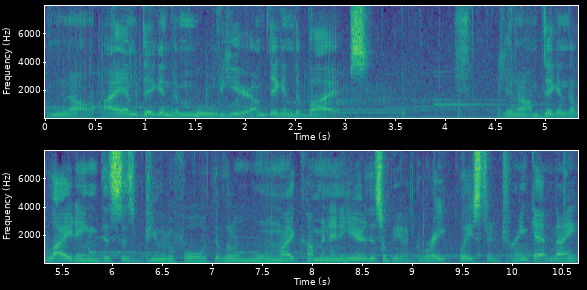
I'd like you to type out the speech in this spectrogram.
No. I am digging the mood here. I'm digging the vibes. You know, I'm digging the lighting. This is beautiful with the little moonlight coming in here. This will be a great place to drink at night.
